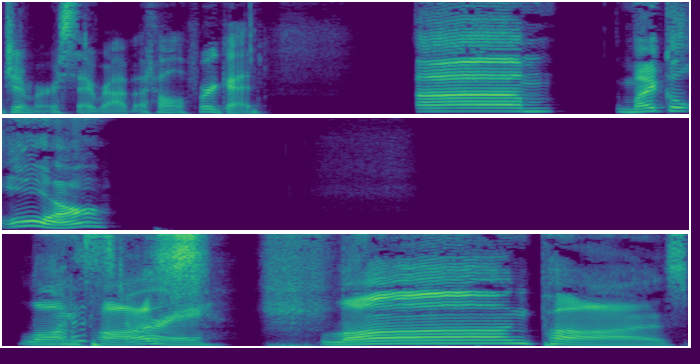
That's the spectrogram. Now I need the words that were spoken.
Jim Irsay rabbit hole. We're good. Um, Michael Oher. Long pause. story. Long pause.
